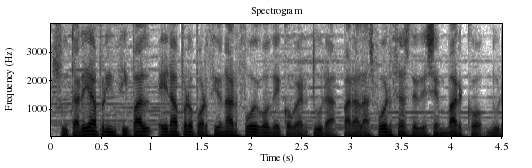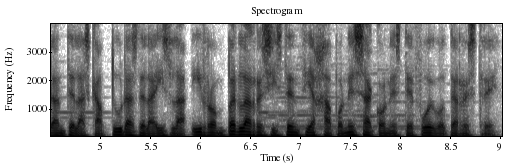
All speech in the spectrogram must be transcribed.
Su tarea principal era proporcionar fuego de cobertura para las fuerzas de desembarco durante las capturas de la isla y romper la resistencia japonesa con este fuego terrestre.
